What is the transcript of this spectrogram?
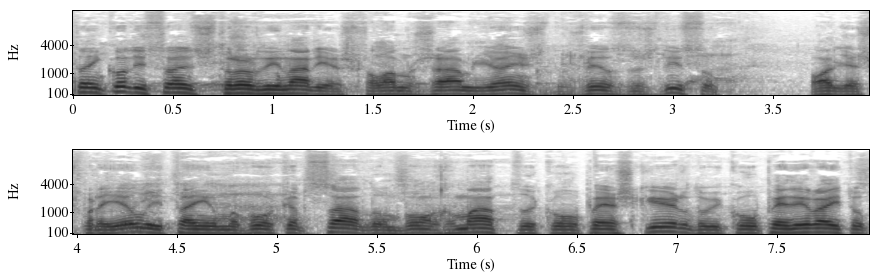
Tem condições extraordinárias. Falamos já milhões de vezes disso. Olhas para ele e tem uma boa cabeçada, um bom remate com o pé esquerdo e com o pé direito,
